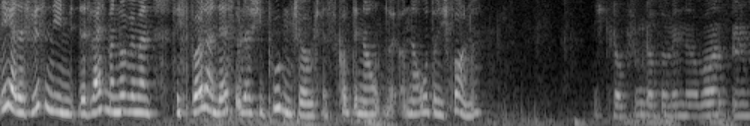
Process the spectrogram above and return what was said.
Digga, das wissen die, das weiß man nur, wenn man sich spoilern lässt oder Shippuden schaut. Das kommt in Naru- Naruto nicht vor, ne? Ich glaube schon ganz am Ende, aber. mm.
